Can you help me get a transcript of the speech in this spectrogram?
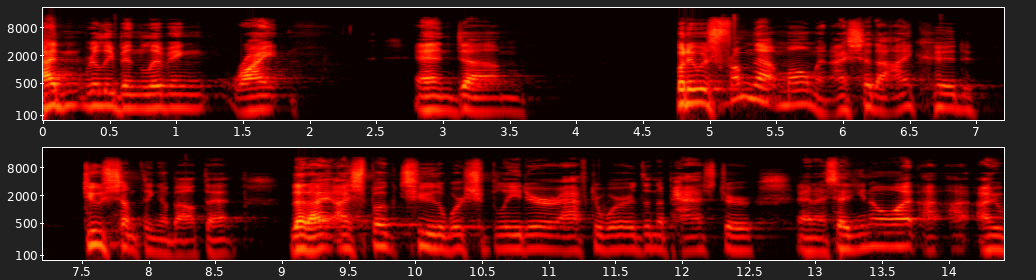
I hadn't really been living right. And, um, but it was from that moment I said that I could do something about that. That I, I, spoke to the worship leader afterwards and the pastor, and I said, you know what, I, I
